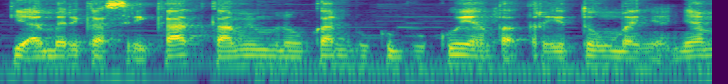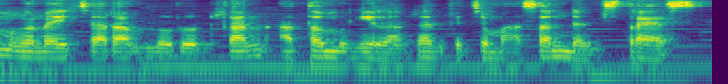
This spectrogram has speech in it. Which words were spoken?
Di Amerika Serikat, kami menemukan buku-buku yang tak terhitung banyaknya mengenai cara menurunkan atau menghilangkan kecemasan dan stres.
